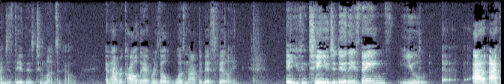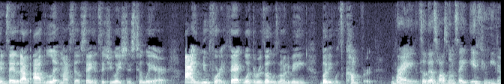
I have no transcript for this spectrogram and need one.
I just did this 2 months ago and I recall that result was not the best feeling. And you continue to do these things, you I I can say that I've I've let myself say in situations to where I knew for a fact what the result was going to be, but it was comfort. Right. So that's what I was gonna say. If you even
